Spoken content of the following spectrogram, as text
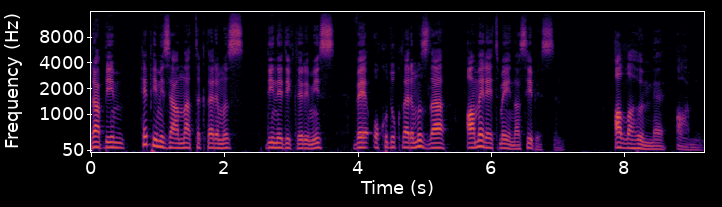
Rabbim hepimize anlattıklarımız, dinlediklerimiz ve okuduklarımızla amel etmeyi nasip etsin. Allahümme amin.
